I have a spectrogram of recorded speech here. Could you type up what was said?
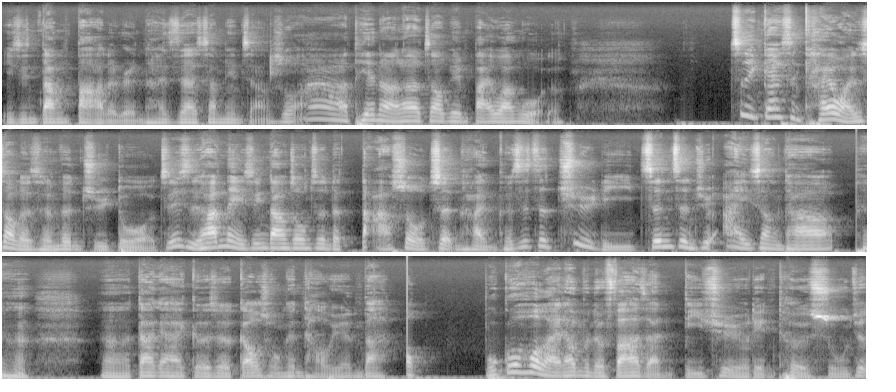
已经当爸的人还是在上面讲说啊，天哪，他的照片掰弯我了。这应该是开玩笑的成分居多，即使他内心当中真的大受震撼，可是这距离真正去爱上他，呵 呵呃，大概还隔着高雄跟桃园吧。哦。不过后来他们的发展的确有点特殊，就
